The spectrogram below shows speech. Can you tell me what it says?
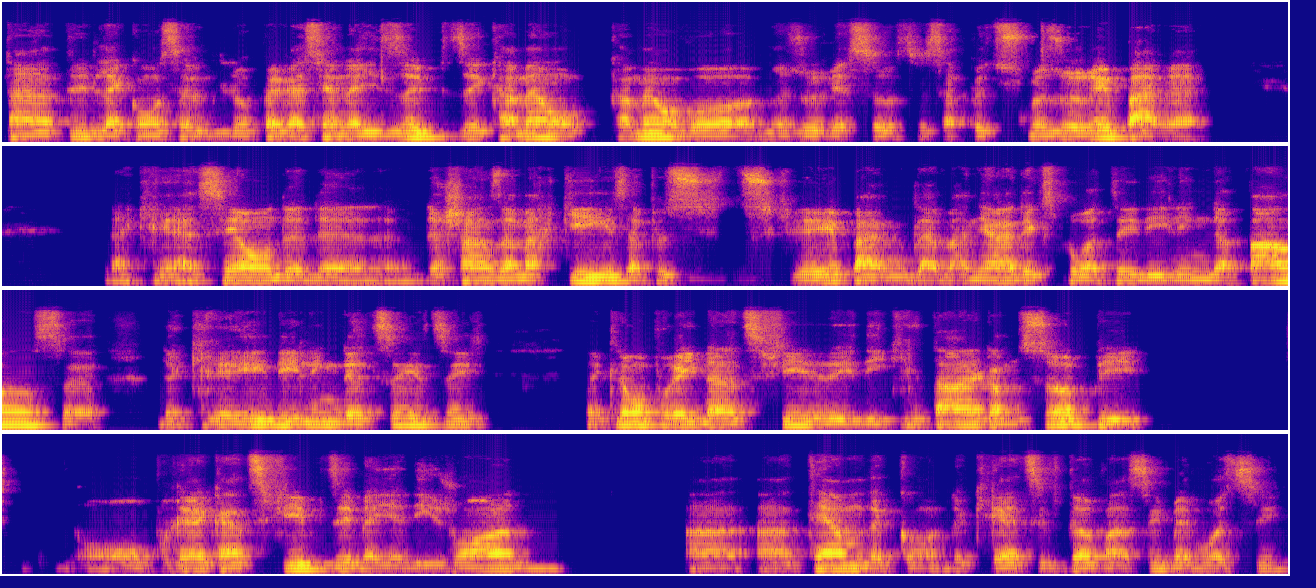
tenter de l'opérationnaliser et de dire comment on, comment on va mesurer ça. ça peut se mesurer par euh, la création de, de, chances de marquer, ça peut se créer par la manière d'exploiter des lignes de passe, euh, de créer des lignes de tir. Fait que là, on pourrait identifier des, des critères comme ça, puis on pourrait quantifier et dire, ben, il y a des joueurs en, termes de, créativité offensive, ben voici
